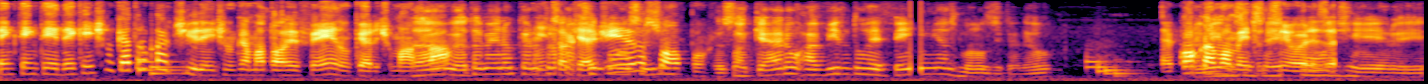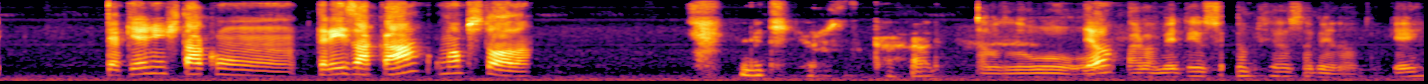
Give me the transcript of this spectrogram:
Tem que entender que a gente não quer trocar tiro, a gente não quer matar o refém, não quer te matar. Não, eu também não a quero gente só trocar quer tiro com dinheiro vocês, só, não. pô. Eu só quero a vida do refém em minhas mãos, entendeu? É, qual que é o momento dos senhores? É dinheiro aí. que aqui a gente tá com 3 AK, uma pistola. Mentiroso do caralho. Estamos no Entendeu? o armamento e o senhor não precisa saber não, tá ok?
